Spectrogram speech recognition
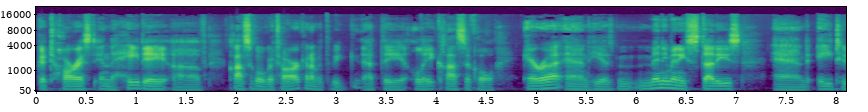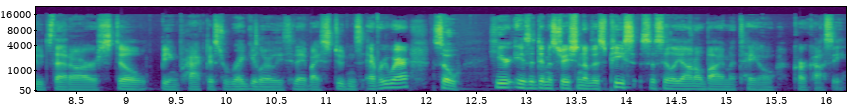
guitarist in the heyday of classical guitar, kind of at the at the late classical era, and he has many many studies and etudes that are still being practiced regularly today by students everywhere. So here is a demonstration of this piece, Siciliano by Matteo Carcassi.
